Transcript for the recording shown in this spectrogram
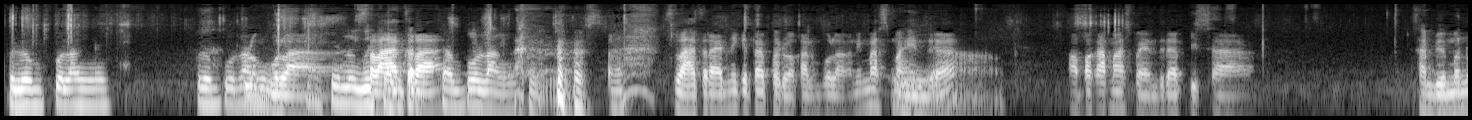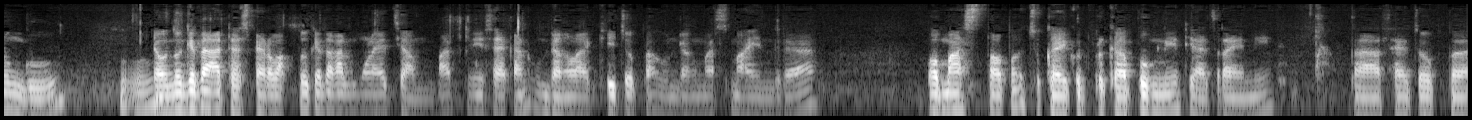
belum pulang nih. Belum pulang. Belum pulang. Masih nunggu Setelah jam, acara- jam pulang. Setelah acara ini kita baru akan pulang. Ini Mas Mahendra, Iya. apakah Mas Mahendra bisa sambil menunggu? Ya untung kita ada spare waktu, kita akan mulai jam 4. Ini saya akan undang lagi, coba undang Mas Mahendra. Oh Mas Toto juga ikut bergabung nih di acara ini. Ntar saya coba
